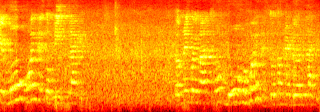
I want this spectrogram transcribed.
કે મોહ હોય ને તો બીક લાગે. તમને કોઈ વાતનો મોહ હોય ને તો તમને ડર લાગે.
